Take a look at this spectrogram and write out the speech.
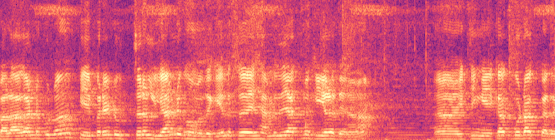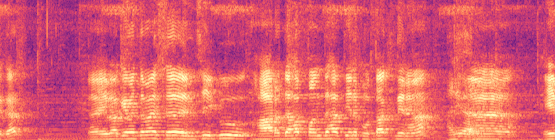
බලාගන්න පුළුවන් පේපරයට උත්තර ලියන්න කොමද කියල. ස හැම දෙයක්ම කියල දෙනවා. ඉතින් ඒකක් ගොඩක් වැදගත්. ඒවගේ තමයි ස එම්සිකු හාරදහ පන්දහ තියෙන පොතක් දෙනවා. ඒ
